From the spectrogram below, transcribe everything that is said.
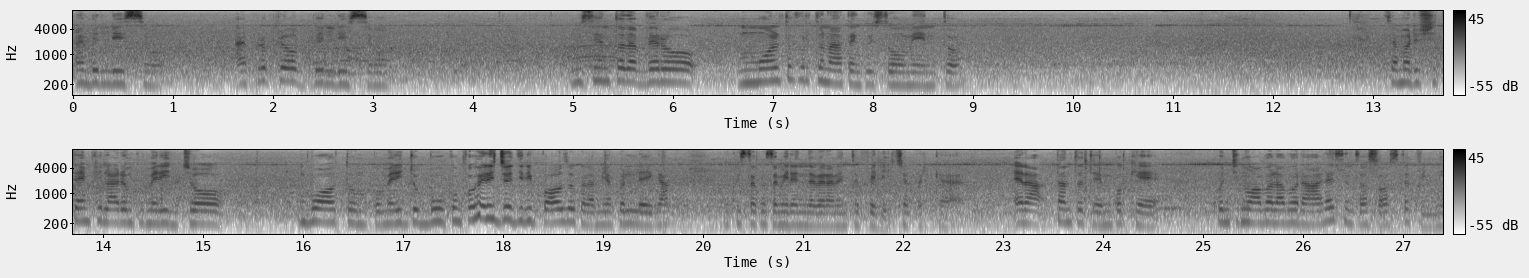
È bellissimo, è proprio bellissimo. Mi sento davvero molto fortunata in questo momento. Siamo riuscite a infilare un pomeriggio vuoto, un pomeriggio buco, un pomeriggio di riposo con la mia collega e questa cosa mi rende veramente felice perché era tanto tempo che continuavo a lavorare senza sosta quindi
